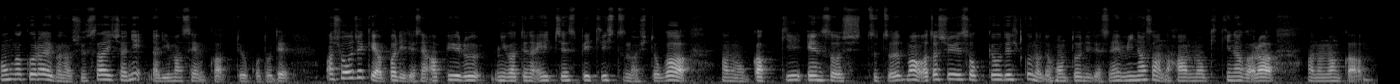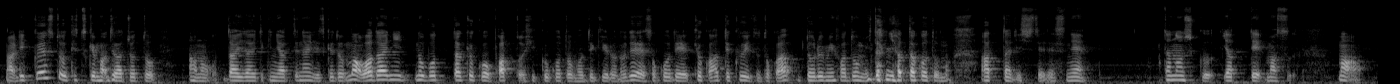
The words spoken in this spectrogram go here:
音楽ライブの主催者になりませんか？ということでまあ、正直やっぱりですねアピール苦手な HSP 気質の人があの楽器演奏しつつ、まあ、私即興で弾くので本当にですね皆さんの反応を聞きながらあのなんか、まあ、リクエスト受付まではちょっとあの大々的にやってないんですけど、まあ、話題に上った曲をパッと弾くこともできるのでそこで曲あってクイズとかドルミファドンみたいにやったこともあったりしてですね楽しくやってます。まあ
